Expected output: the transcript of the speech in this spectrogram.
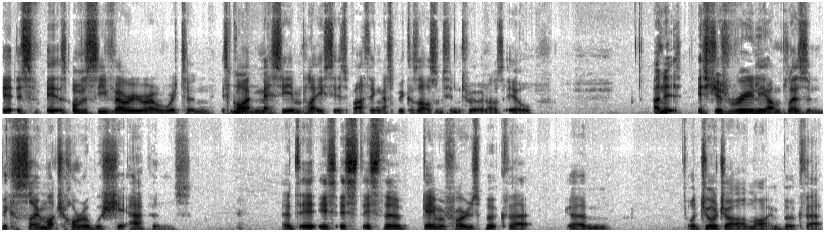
It's it's obviously very well written. It's quite Mm. messy in places, but I think that's because I wasn't into it when I was ill. And it, it's just really unpleasant because so much horrible shit happens. And it, it's, it's it's the Game of Thrones book that, um, or George R. R. Martin book that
